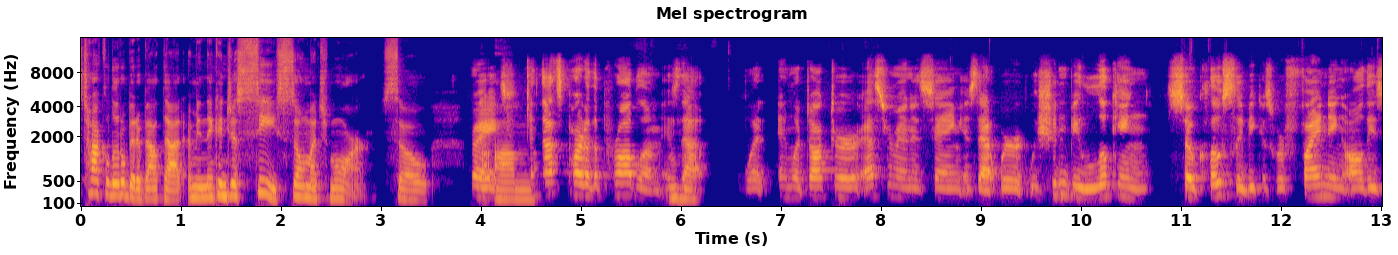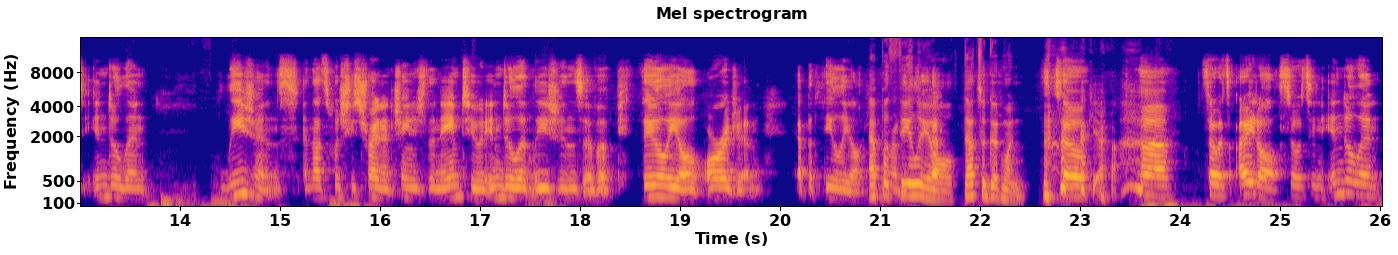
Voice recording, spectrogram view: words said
talk a little bit about that. I mean they can just see so much more. So Right. Um, and that's part of the problem is mm-hmm. that what and what Dr. Esserman is saying is that we're we shouldn't be looking so closely because we're finding all these indolent lesions, and that's what she's trying to change the name to indolent lesions of epithelial origin. Epithelial. Epithelial. That. That's a good one. So, yeah. Uh, so it's idle. So it's an indolent.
